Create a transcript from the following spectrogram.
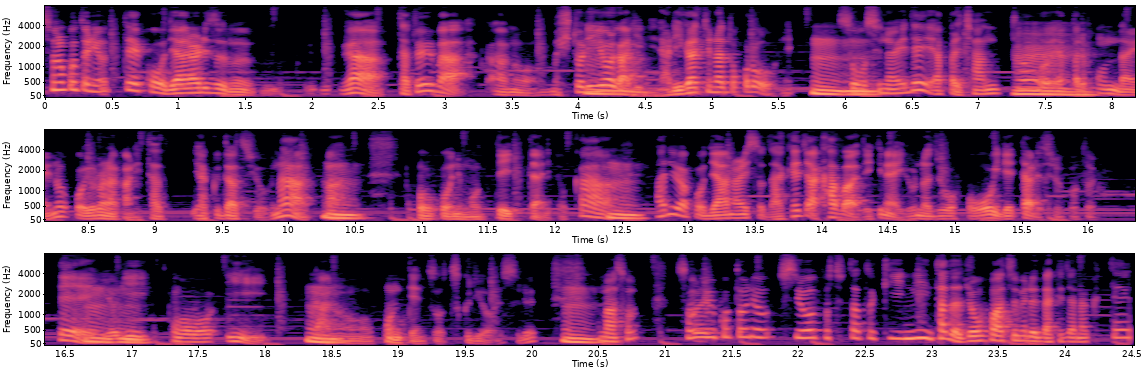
そのことによってこうジャーナリズムが例えばあの独りよがりになりがちなところをね、うん。そうしないでやっぱりちゃんとうん。やっぱり本来のこう世の中に立役立つような、まあうん。方向に持っていったりとか、うん。あるいはこうジャーナリストだけじゃカバーできないいろんな情報を入れたりすることによって、うんよりこういい、うん。あのコンテンツを作るようにする、うん。まあ、そそういうことをしようとしたときにただ情報を集めるだけじゃなくて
